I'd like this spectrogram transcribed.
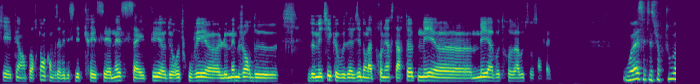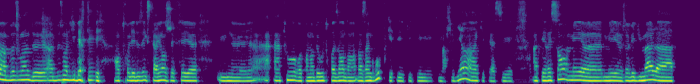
qui a été important quand vous avez décidé de créer CNS, ça a été euh, de retrouver euh, le même genre de, métier que vous aviez dans la première startup, mais, euh, mais à, votre, à votre sauce en fait. Ouais, c'était surtout un besoin, de, un besoin de liberté. Entre les deux expériences, j'ai fait une, un tour pendant deux ou trois ans dans, un groupe qui, était, qui, était, qui marchait bien, hein, qui était assez intéressant, mais, mais j'avais du mal à,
